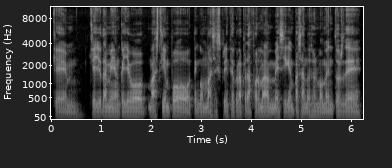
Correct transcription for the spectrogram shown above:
que que yo también, aunque llevo más tiempo, tengo más experiencia con la plataforma, me siguen pasando esos momentos de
